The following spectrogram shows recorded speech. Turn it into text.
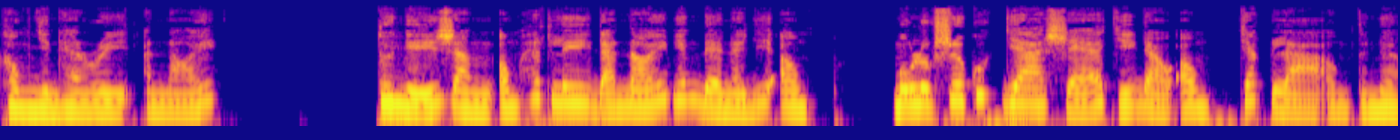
Không nhìn Henry, anh nói. Tôi nghĩ rằng ông Hadley đã nói vấn đề này với ông. Một luật sư quốc gia sẽ chỉ đạo ông, chắc là ông Turner.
